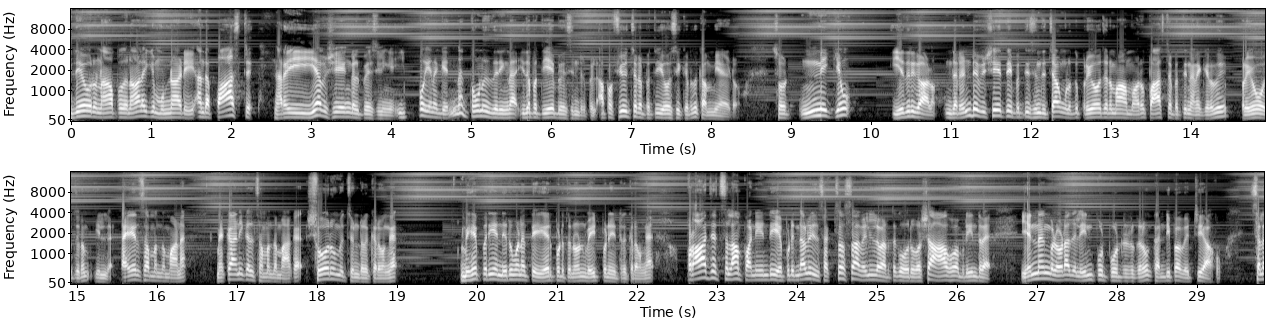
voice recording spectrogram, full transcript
இதே ஒரு நாற்பது நாளைக்கு முன்னாடி அந்த பாஸ்ட்டு நிறைய விஷயங்கள் பேசுவீங்க. இப்போ எனக்கு என்ன தோணுது தெரியுங்களா? இதை பற்றியே பேசிகிட்டு இருப்பேன். அப்போ ஃப்யூச்சரை பற்றி யோசிக்கிறது கம்மியாயிடும். ஸோ இன்றைக்கும் எதிர்காலம். இந்த ரெண்டு விஷயத்தை பற்றி சிந்திச்சா உங்களுக்கு பிரயோஜனமாக மாறும். பாஸ்ட்டை பற்றி நினைக்கிறது பிரயோஜனம் இல்லை. டயர் சம்மந்தமான மெக்கானிக்கல் சம்மந்தமாக ஷோரூம் வச்சுட்டு இருக்கிறவங்க மிகப்பெரிய நிறுவனத்தை ஏற்படுத்தணும்னு வெயிட் பண்ணிகிட்டு இருக்கிறவங்க ப்ராஜெக்ட்ஸ் எல்லாம் பண்ணிட்டு எப்படி இருந்தாலும் இது சக்ஸஸாக வெளியில் வரதுக்கு ஒரு வருஷம் ஆகும் அப்படின்ற எண்ணங்களோட அதில் இன்புட் போட்டுருக்கிறவங்க கண்டிப்பாக வெற்றி ஆகும். சில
